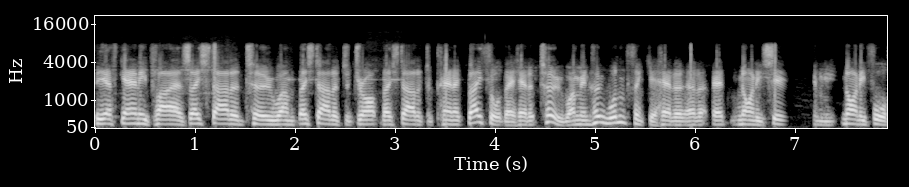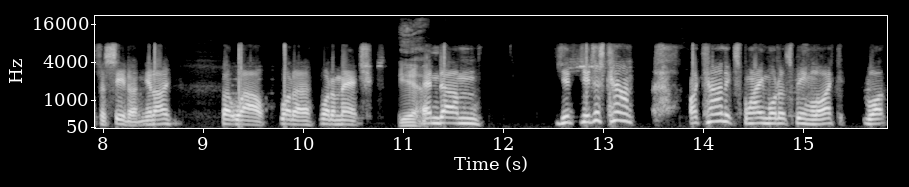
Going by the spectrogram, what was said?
the Afghani players. They started to, um, they started to drop. They started to panic. They thought they had it too. I mean, who wouldn't think you had it at, at 97, 94 for seven? You know, but wow, what a, what a match. Yeah. And um, you, you just can't. I can't explain what it's being like. What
